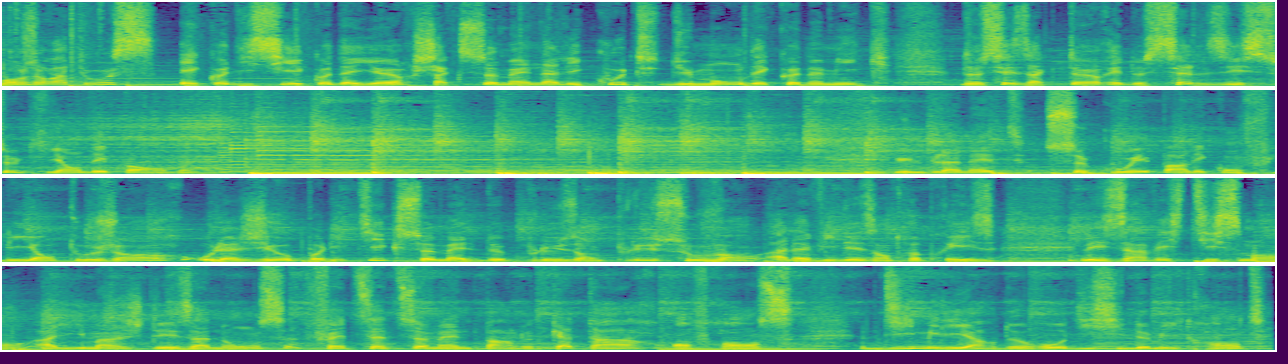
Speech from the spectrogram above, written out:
Bonjour à tous, Éco d'ici, Éco d'ailleurs, chaque semaine à l'écoute du monde économique, de ses acteurs et de celles et ceux qui en dépendent. Une planète secouée par les conflits en tout genre, où la géopolitique se mêle de plus en plus souvent à la vie des entreprises. Les investissements, à l'image des annonces faites cette semaine par le Qatar en France, 10 milliards d'euros d'ici 2030.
